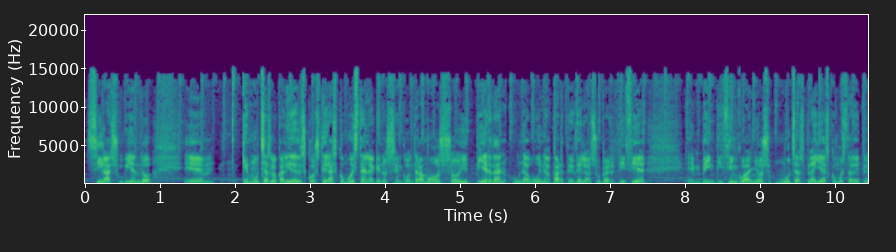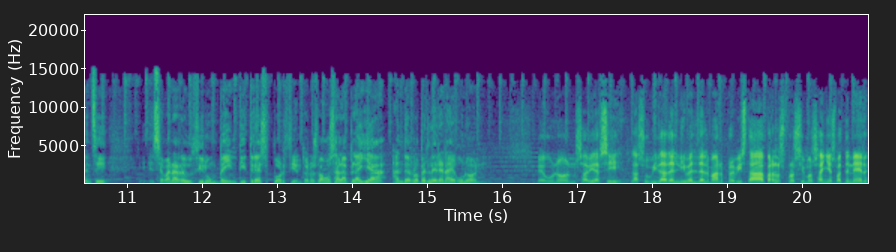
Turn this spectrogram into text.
siga subiendo, eh, que muchas localidades costeras como esta en la que nos encontramos hoy pierdan una buena parte de la superficie. En 25 años muchas playas como esta de Plenty eh, se van a reducir un 23%. Nos vamos a la playa Ander López Lerena Egunon. Egunon, Xavier, sí, la subida del nivel del mar prevista para los próximos años va a tener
